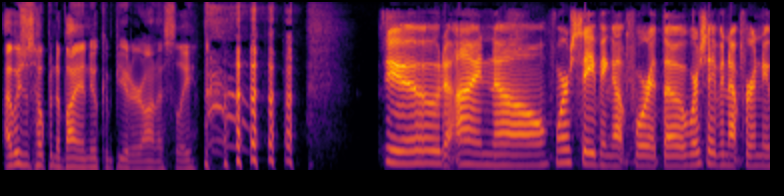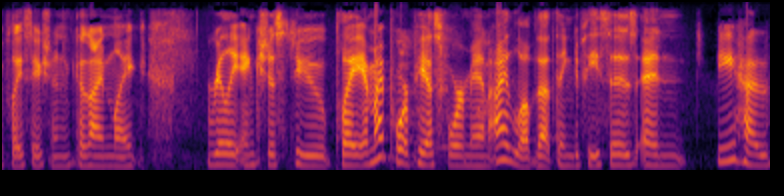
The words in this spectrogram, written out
I was just hoping to buy a new computer, honestly. Dude, I know. We're saving up for it though. We're saving up for a new PlayStation because I'm like really anxious to play. And my poor PS4, man, I love that thing to pieces. And she has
